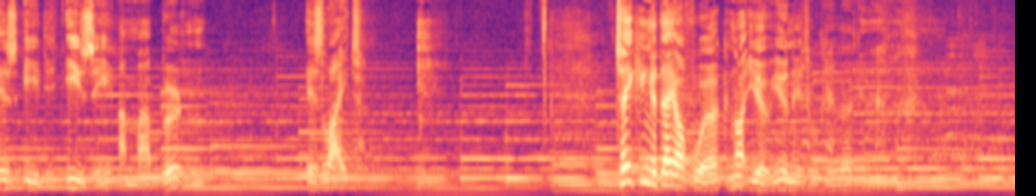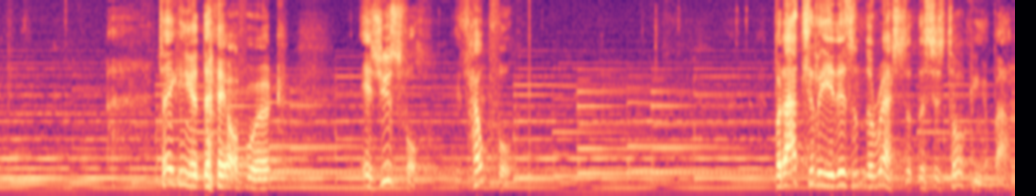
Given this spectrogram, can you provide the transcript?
is easy and my burden is light. Taking a day off work, not you, you need to keep working. Taking a day off work is useful, it's helpful. But actually, it isn't the rest that this is talking about.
